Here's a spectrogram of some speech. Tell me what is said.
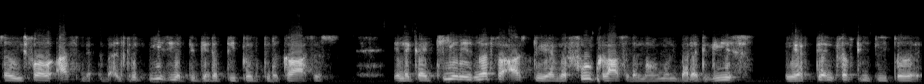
So it's for us a bit easier to get the people to the classes. And the criteria is not for us to have the full class at the moment, but at least we have 10, 15 people at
